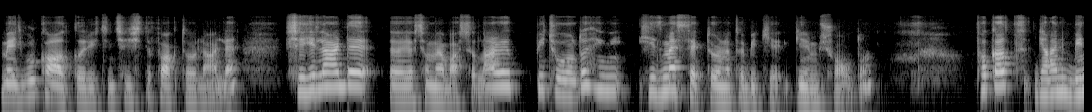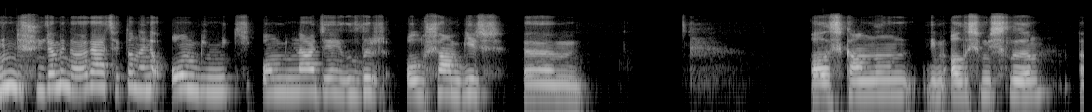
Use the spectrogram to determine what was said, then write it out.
mecbur kaldıkları için çeşitli faktörlerle şehirlerde e, yaşamaya başladılar ve birçoğu da hizmet sektörüne tabii ki girmiş oldu. Fakat yani benim düşünceme göre gerçekten hani 10 binlik, 10 binlerce yıldır oluşan bir e, alışkanlığın, alışmışlığın, e,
